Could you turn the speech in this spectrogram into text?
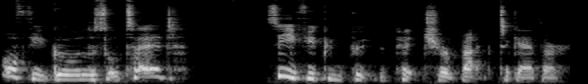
Off you go, little Ted. See if you can put the picture back together.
